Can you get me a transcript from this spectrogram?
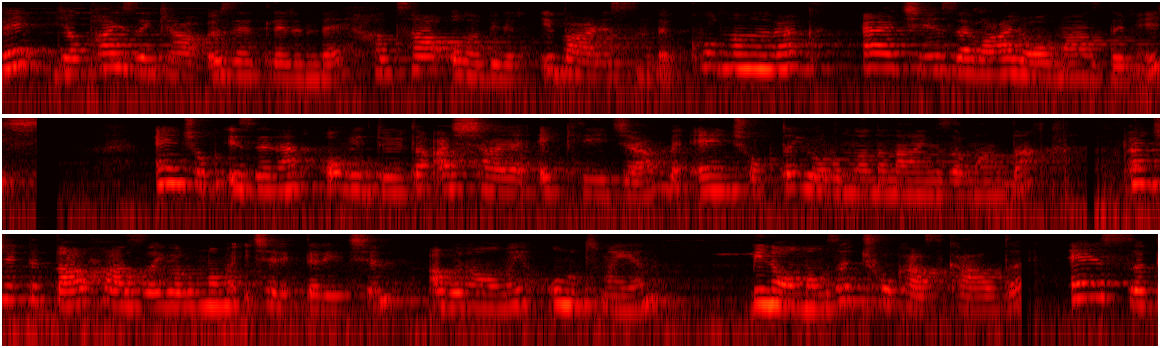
ve yapay zeka özetlerinde hata olabilir ibaresinde kullanarak elçiye zeval olmaz demiş. En çok izlenen o videoyu da aşağıya ekleyeceğim ve en çok da yorumlanan aynı zamanda. Öncelikle daha fazla yorumlama içerikleri için abone olmayı unutmayın. Bin olmamıza çok az kaldı. En sık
